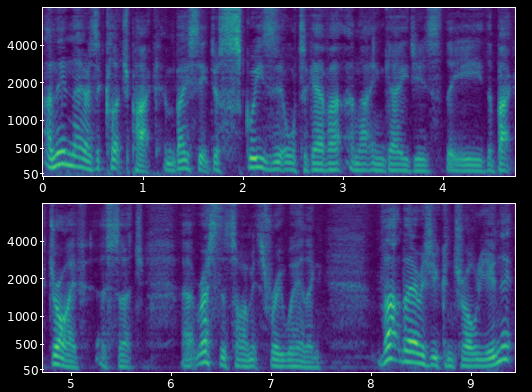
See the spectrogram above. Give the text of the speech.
and in there is a clutch pack, and basically it just squeezes it all together, and that engages the, the back drive as such. Uh, rest of the time it's freewheeling. That there is your control unit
